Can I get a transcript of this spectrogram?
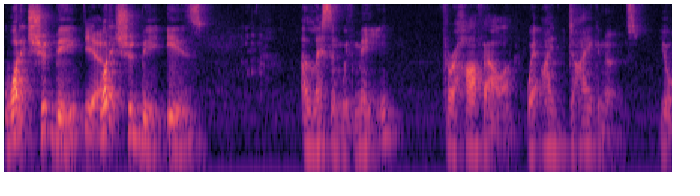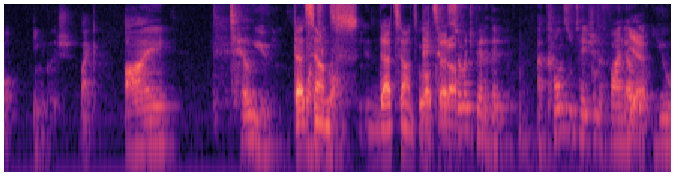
what it should be Yeah. what it should be is a lesson with me for a half hour where I diagnose your English. Like I tell you That what's sounds that sounds a lot That sounds better. so much better than a consultation to find out Yeah. what you'll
